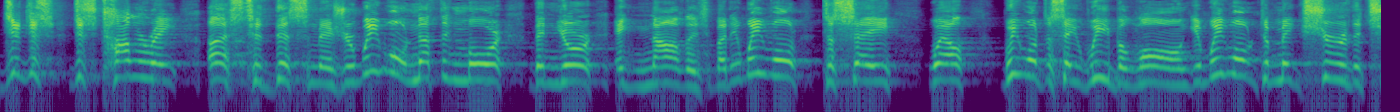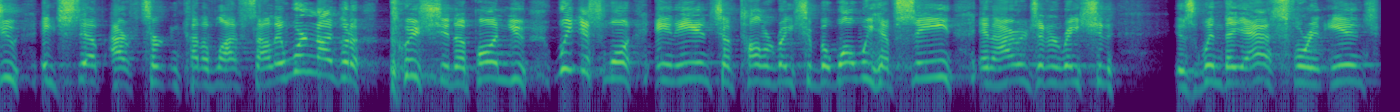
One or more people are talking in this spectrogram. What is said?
Just, just tolerate us to this measure. We want nothing more than your acknowledgement. And we want to say, well, we want to say we belong and we want to make sure that you accept our certain kind of lifestyle. And we're not going to push it upon you. We just want an inch of toleration. But what we have seen in our generation is when they ask for an inch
